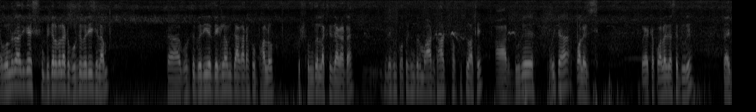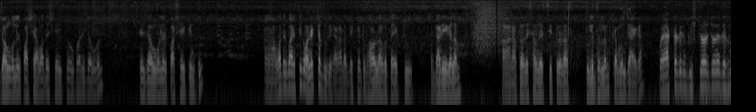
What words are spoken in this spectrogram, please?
তো বন্ধুরা, আজকে বিকালবেলা একটু ঘুরতে বেরিয়েছিলাম। তা ঘুরতে বেরিয়ে দেখলাম জায়গাটা খুব ভালো, খুব সুন্দর লাগছে জায়গাটা। দেখুন কত সুন্দর মাঠ ঘাট সব কিছু আছে, আর দূরে ওইটা কলেজ। ওই একটা কলেজ আছে দূরে, তাই জঙ্গলের পাশে আমাদের সেই চৌপাড়ি জঙ্গল। সেই জঙ্গলের পাশেই কিন্তু আমাদের বাড়ি থেকে অনেকটা দূরে। জায়গাটা দেখে একটু ভালো লাগল, তাই একটু দাঁড়িয়ে গেলাম। আর আপনাদের সামনে চিত্রটা তুলে ধরলাম, কেমন জায়গা। কয়েকটা দিন বৃষ্টি হওয়ার জন্য দেখুন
